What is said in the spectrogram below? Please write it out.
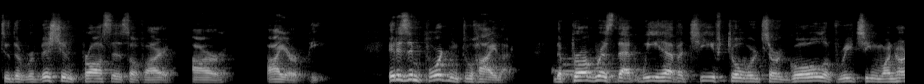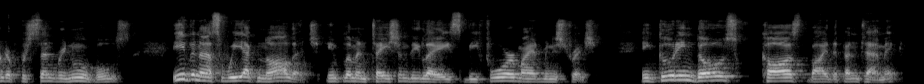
to the revision process of our, our IRP. It is important to highlight the progress that we have achieved towards our goal of reaching 100% renewables, even as we acknowledge implementation delays before my administration, including those caused by the pandemic,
